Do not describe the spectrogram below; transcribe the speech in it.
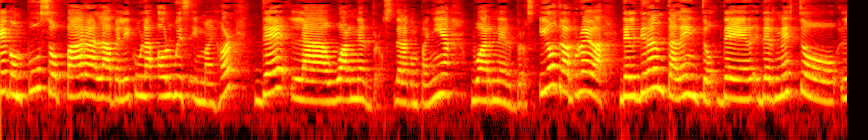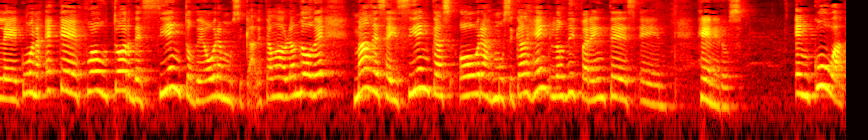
que compuso para la película Always in My Heart de la Warner Bros., de la compañía Warner Bros. Y otra prueba del gran talento de, Ernesto Lecuona es que fue autor de cientos de obras musicales. Estamos hablando de más de 600 obras musicales en los diferentes eh, géneros. En Cuba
